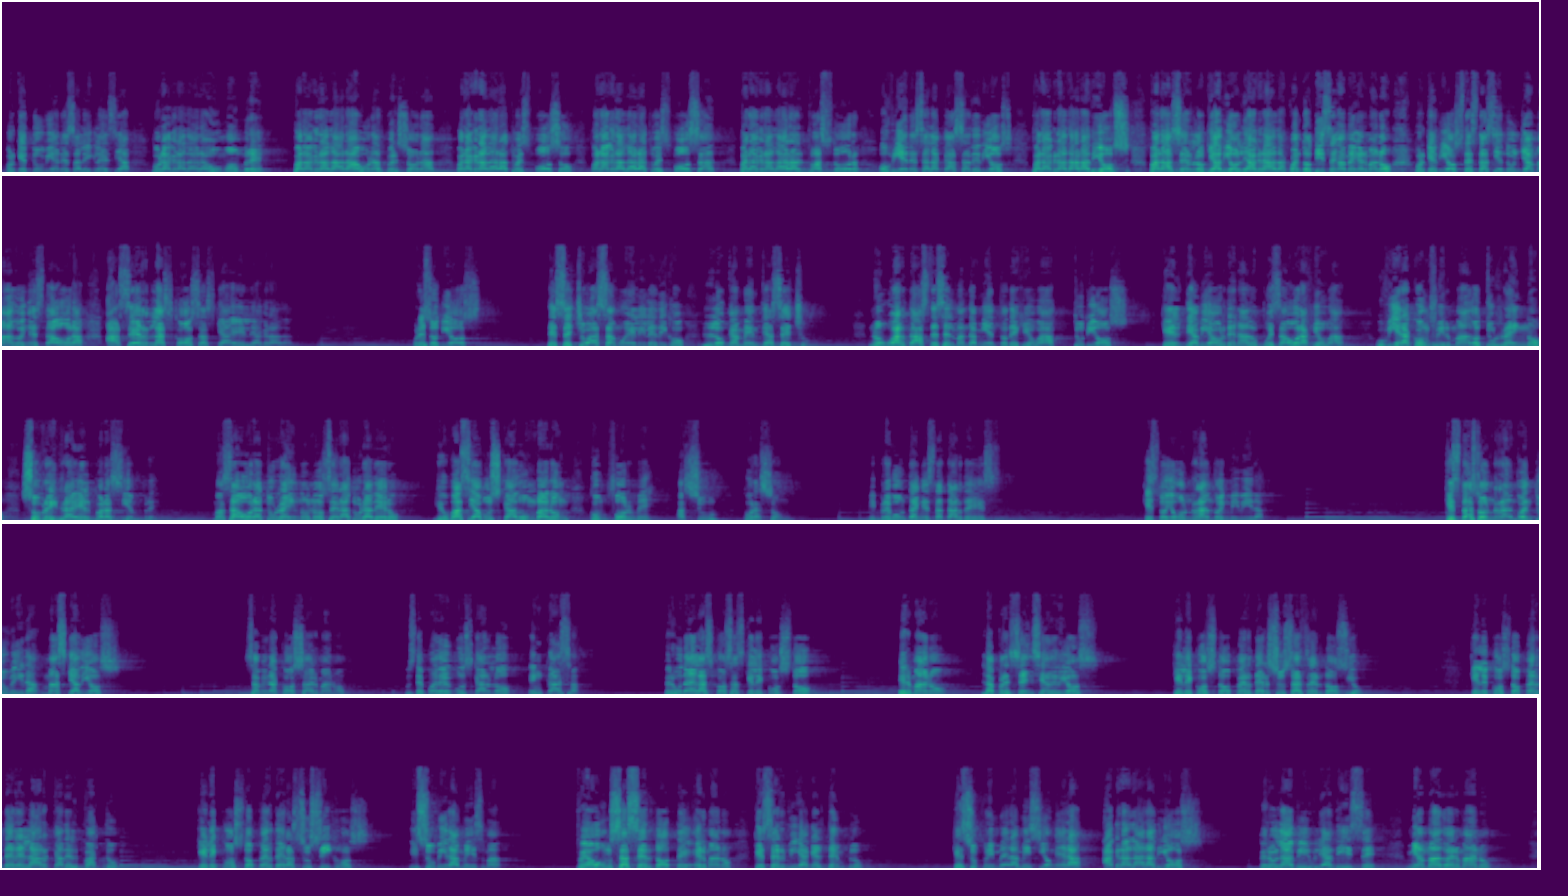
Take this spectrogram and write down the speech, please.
Porque tú vienes a la iglesia por agradar a un hombre, para agradar a una persona, para agradar a tu esposo, para agradar a tu esposa, para agradar al pastor o vienes a la casa de Dios para agradar a Dios, para hacer lo que a Dios le agrada. ¿Cuántos dicen amén, hermano? Porque Dios te está haciendo un llamado en esta hora a hacer las cosas que a Él le agradan. Por eso Dios desechó a Samuel y le dijo, locamente has hecho. No guardaste el mandamiento de Jehová, tu Dios, que Él te había ordenado, pues ahora Jehová hubiera confirmado tu reino sobre Israel para siempre. Mas ahora tu reino no será duradero. Jehová se ha buscado un varón conforme a su corazón. Mi pregunta en esta tarde es, ¿qué estoy honrando en mi vida? ¿Qué estás honrando en tu vida más que a Dios? ¿Sabe una cosa, hermano? Usted puede buscarlo en casa. Pero una de las cosas que le costó, hermano, la presencia de Dios, que le costó perder su sacerdocio, que le costó perder el arca del pacto, que le costó perder a sus hijos y su vida misma, fue a un sacerdote, hermano, que servía en el templo, que su primera misión era agradar a Dios. Pero la Biblia dice, mi amado hermano,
